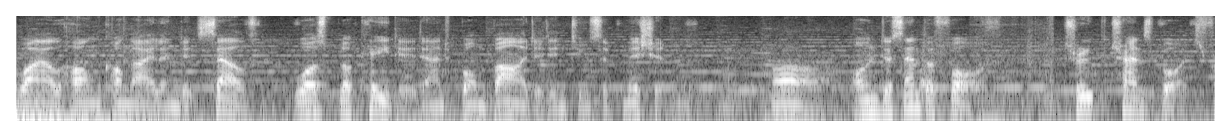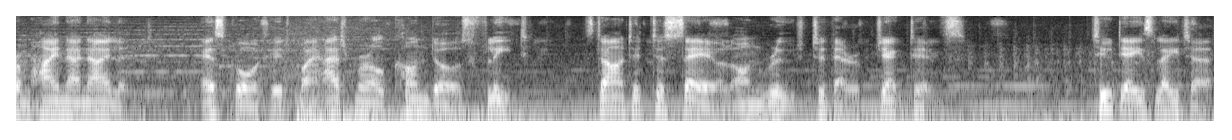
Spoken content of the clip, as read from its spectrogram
while Hong Kong Island itself was blockaded and bombarded into submission. oh On December 4th, troop transports from Hainan Island, escorted by Admiral Kondo's fleet, started to sail en route to their objectives. Two days later,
